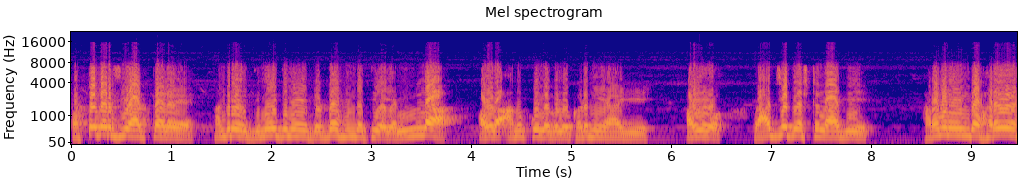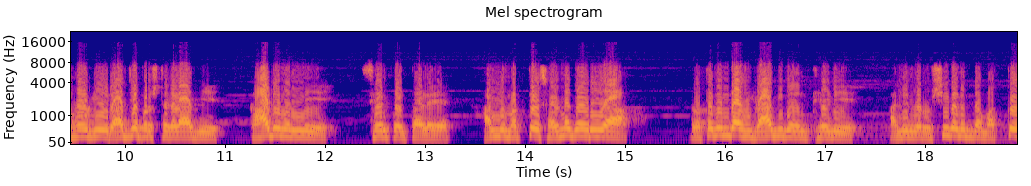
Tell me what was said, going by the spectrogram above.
ಪಟ್ಟದರ್ಶಿ ಆಗ್ತಾಳೆ. ಅಂದ್ರೆ ದಿನೇ ದಿನೇ ದೊಡ್ಡ ಹೆಂಡತಿಯ ಎಲ್ಲ ಅವಳ ಅನುಕೂಲಗಳು ಕಡಿಮೆಯಾಗಿ ಅವಳು ರಾಜ್ಯಭ್ರಷ್ಟಳಾಗಿ ಅರಮನೆಯಿಂದ ಹೊರಗೆ ಹೋಗಿ ರಾಜ್ಯಭ್ರಷ್ಟಗಳಾಗಿ ಕಾಡಿನಲ್ಲಿ ಸೇರ್ಕೊಳ್ತಾಳೆ. ಅಲ್ಲಿ ಮತ್ತೆ ಸ್ವರ್ಣಗೌರಿಯ ವ್ರತದಿಂದ ಹೀಗಾಗಿದೆ ಅಂತ ಹೇಳಿ ಅಲ್ಲಿರುವ ಋಷಿಗಳಿಂದ ಮತ್ತೆ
